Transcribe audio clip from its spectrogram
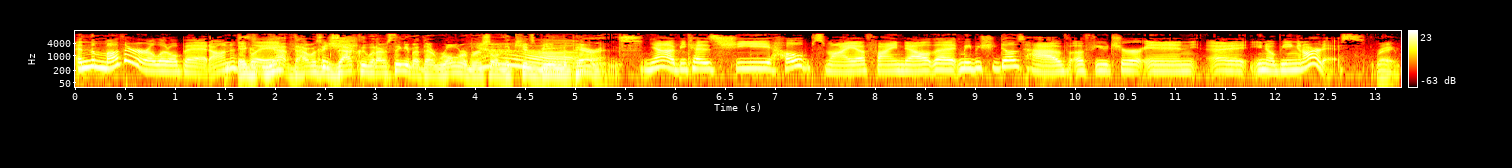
And the mother a little bit, honestly. Yeah, that was exactly what I was thinking about. That role reversal of the kids being the parents. Yeah, because she helps Maya find out that maybe she does have a future in, uh, you know, being an artist. Right.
